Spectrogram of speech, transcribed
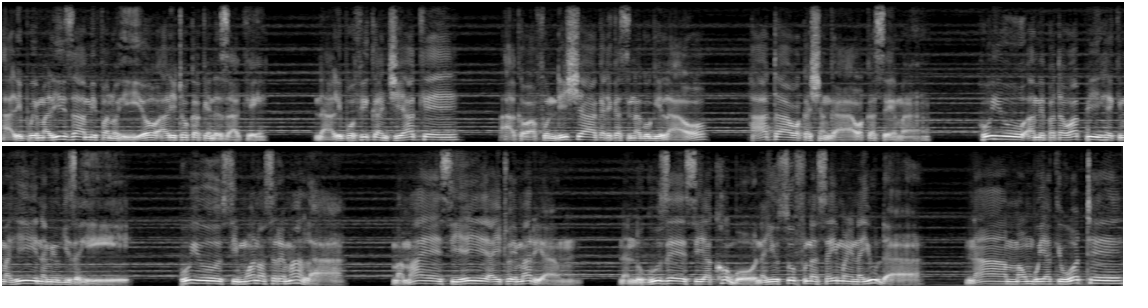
alipoimaliza mifano hiyo alitoka kenda zake. Na alipofika nchi yake, akawafundisha katika sinagogi lao, hata wakashangaa wakasema, huyu amepata wapi hekima hii na miujiza hii? Huyu si mwana wa seremala, mamaye si yeye aitwaye Mariam, na nduguze si Yakobo na Yusufu na Simoni na Yuda, na maumbu yake wote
